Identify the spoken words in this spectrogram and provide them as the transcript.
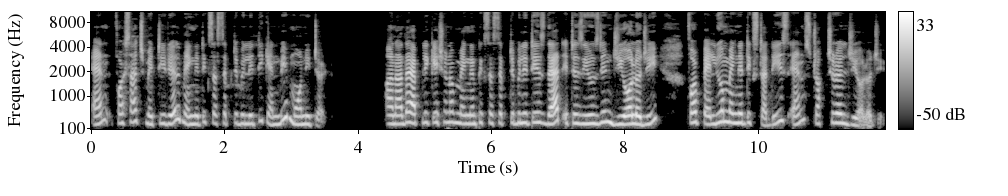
and for such material magnetic susceptibility can be monitored. Another application of magnetic susceptibility is that it is used in geology for paleomagnetic studies and structural geology.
